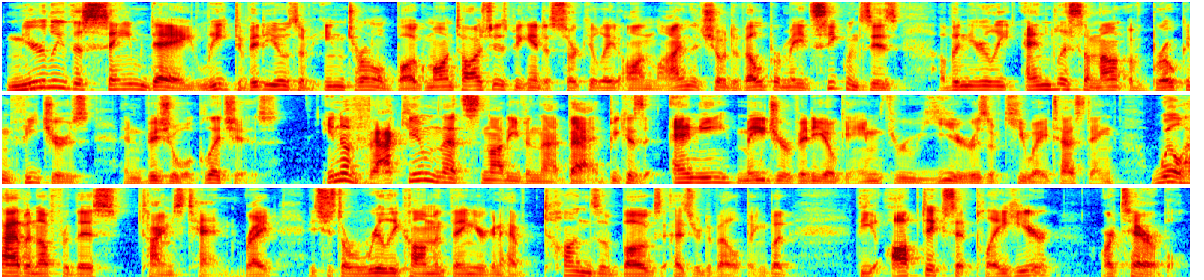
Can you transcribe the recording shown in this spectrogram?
Nearly the same day, leaked videos of internal bug montages began to circulate online that show developer made sequences of a nearly endless amount of broken features and visual glitches. In a vacuum, that's not even that bad because any major video game through years of QA testing will have enough for this times 10, right? It's just a really common thing. You're going to have tons of bugs as you're developing, but the optics at play here are terrible.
